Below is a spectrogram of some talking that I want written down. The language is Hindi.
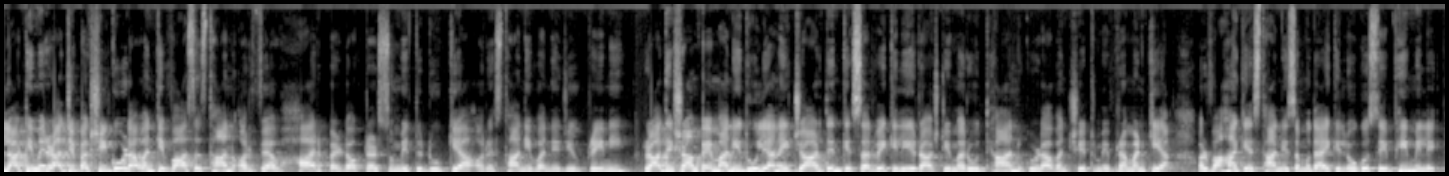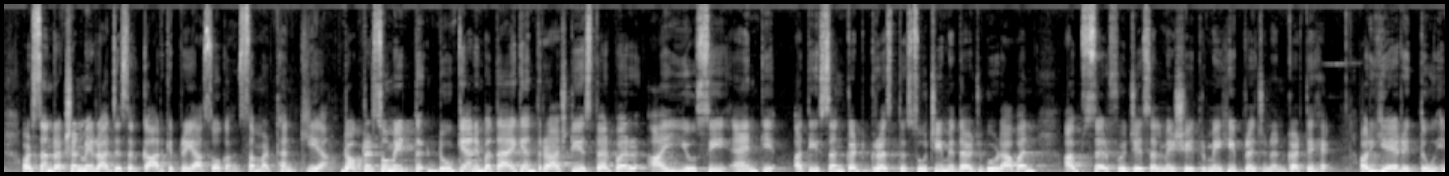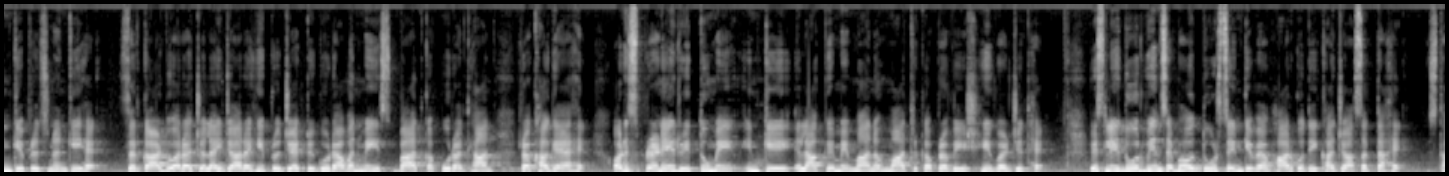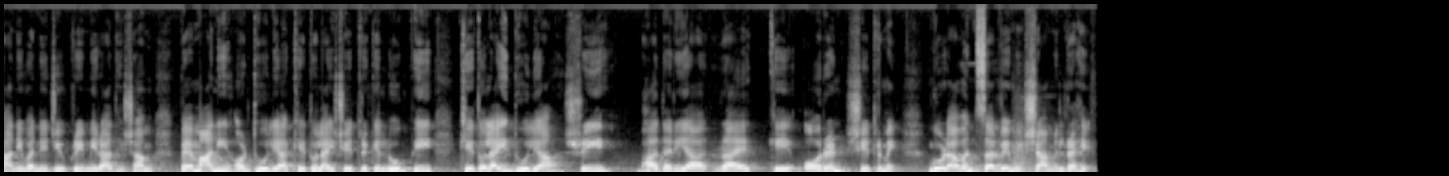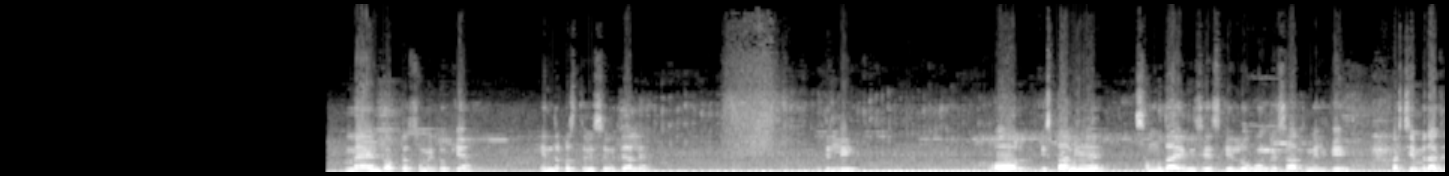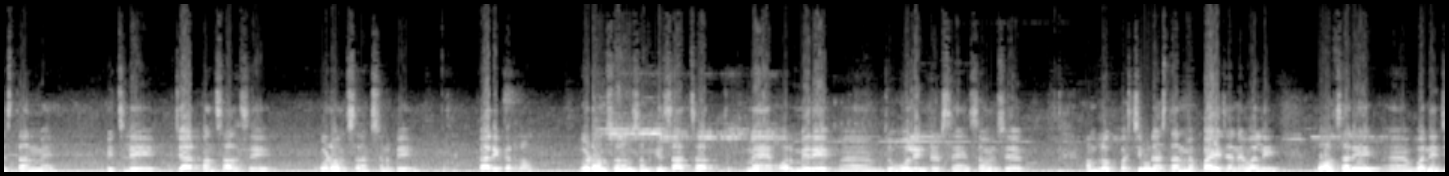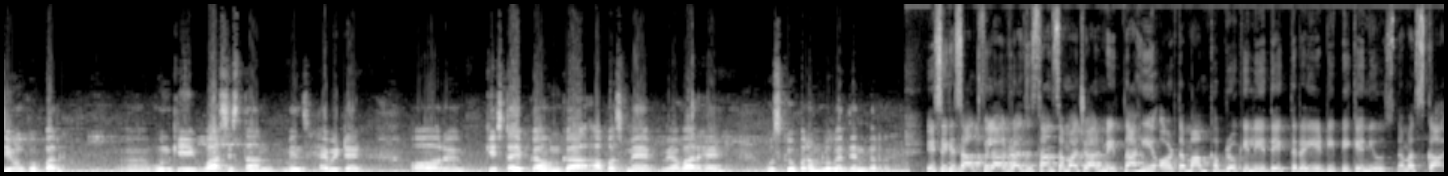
लाठी में राज्य पक्षी गोडावन के वास स्थान और व्यवहार पर डॉक्टर सुमित डूकिया और स्थानीय वन्यजीव प्रेमी राधेश्याम पैमानी धूलिया ने चार दिन के सर्वे के लिए राष्ट्रीय मरु उद्यान गोडावन क्षेत्र में भ्रमण किया और वहाँ के स्थानीय समुदाय के लोगों से भी मिले और संरक्षण में राज्य सरकार के प्रयासों का समर्थन किया। डॉक्टर सुमित डूकिया ने बताया की अंतर्राष्ट्रीय स्तर पर IUCN की अति संकट ग्रस्त सूची में दर्ज गोडावन अब सिर्फ़ जैसलमेर क्षेत्र में ही प्रजनन करते हैं और यह ऋतु इनके प्रजनन की है। सरकार द्वारा चलाई जा रही प्रोजेक्ट गोडावन में इस बात का पूरा ध्यान रखा गया है और इस प्रणय ऋतु में इनके इलाके में मानव मात्र का प्रवेश ही वर्जित है। इसलिए दूरबीन से बहुत दूर से इनके व्यवहार को देखा जा सकता है। स्थानीय वन्यजीव प्रेमी राधेश्याम पैमानी और धोलिया खेतोलाई क्षेत्र के लोग भी खेतोलाई धोलिया, श्री भादरिया राय के औरण क्षेत्र में गोडावन सर्वे में शामिल रहे। मैं डॉक्टर सुमित टोकिया, इंद्रप्रस्थ विश्वविद्यालय, दिल्ली, और स्थानीय समुदाय विशेष के लोगों के साथ मिलके पश्चिम राजस्थान में पिछले चार पाँच साल से गोडाउन संरक्षण पे कार्य कर रहा हूँ। गोडाउन संरक्षण के साथ साथ मैं और मेरे जो वॉल्टियर्स हैं, स्वयंसेवक, हम लोग पश्चिम राजस्थान में पाए जाने वाले बहुत सारे वन्य जीवों के ऊपर उनकी वास स्थान मीन्स हैबिटेट और किस टाइप का उनका आपस में व्यवहार है, उसके ऊपर हम लोग अध्ययन कर रहे हैं। इसी के साथ फ़िलहाल राजस्थान समाचार में इतना ही और तमाम खबरों के लिए देखते रहिए डीपी के न्यूज़ नमस्कार।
